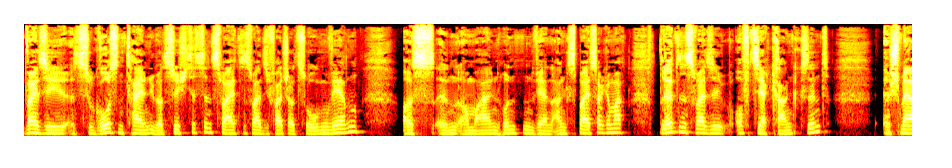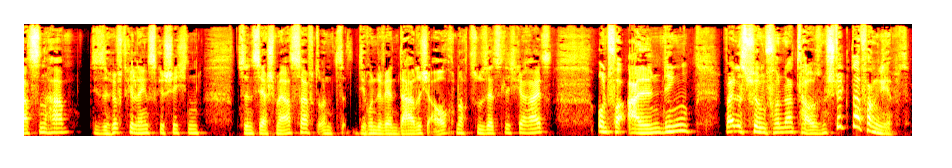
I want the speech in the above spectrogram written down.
weil sie zu großen Teilen überzüchtet sind. Zweitens, weil sie falsch erzogen werden. Aus äh, normalen Hunden werden Angstbeißer gemacht. Drittens, weil sie oft sehr krank sind, äh, Schmerzen haben. Diese Hüftgelenksgeschichten sind sehr schmerzhaft und die Hunde werden dadurch auch noch zusätzlich gereizt. Und vor allen Dingen, weil es 500.000 Stück davon gibt.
